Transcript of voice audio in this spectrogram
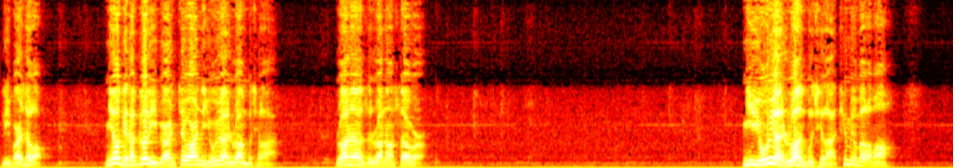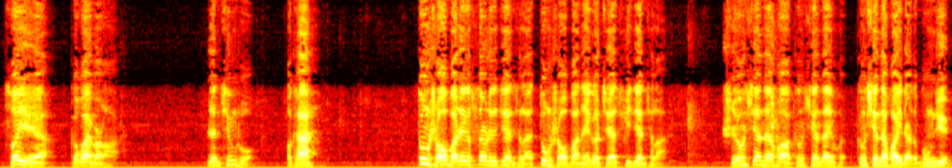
里边去了。你要给它搁里边，这玩意儿你永远 run 不起来。Run as run on server，你永远 run 不起来，听明白了吗？所以搁外边来，认清楚，OK。动手把这个 server 建起来，动手把那个 JSP 建起来，使用现代化、更现代化、更现代化一点的工具，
